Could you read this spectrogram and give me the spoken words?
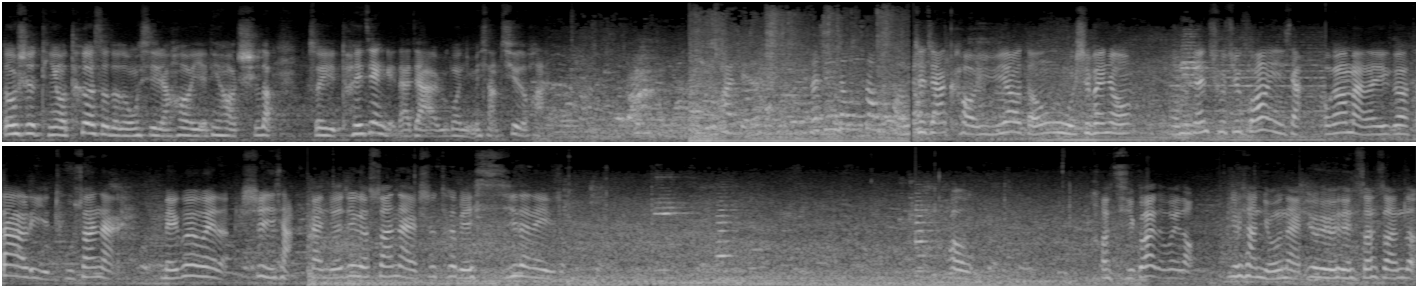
都是挺有特色的东西，然后也挺好吃的，所以推荐给大家。如果你们想去的话，十块钱。那先到。这家烤鱼要等五十分钟，我们先出去逛一下。我刚买了一个大理土酸奶，玫瑰味的，试一下，感觉这个酸奶是特别稀的那一种。哦，好奇怪的味道。又像牛奶，又有点酸酸的，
